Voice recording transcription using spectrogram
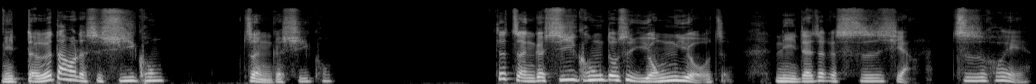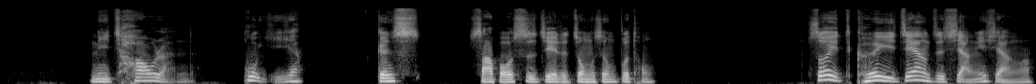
你得到的是虚空。整个虚空，这整个虚空都是拥有着你的这个思想智慧啊，你超然的不一样，跟世沙婆世界的众生不同，所以可以这样子想一想哦，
